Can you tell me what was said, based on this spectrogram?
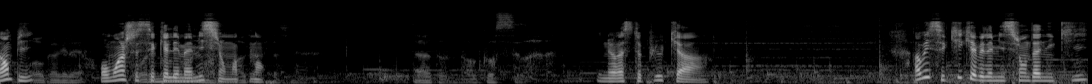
Tant pis. Au moins, je sais quelle est ma mission maintenant. Il ne reste plus qu'à... Ah oui, c'est qui qui avait la mission d'Aniki?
